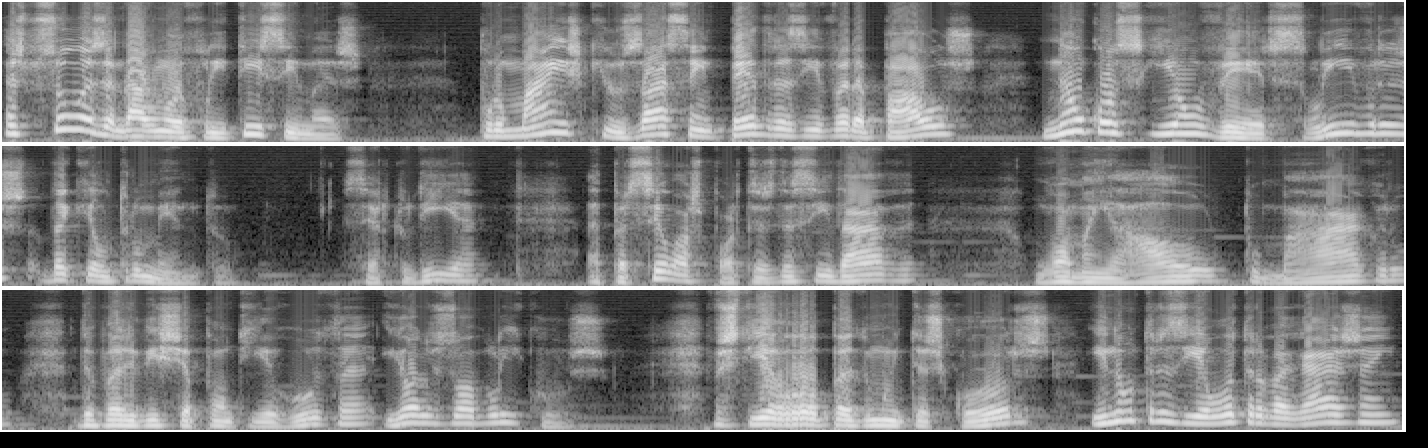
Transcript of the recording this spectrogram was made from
As pessoas andavam aflitíssimas. Por mais que usassem pedras e varapaus, não conseguiam ver-se livres daquele tormento. Certo dia, apareceu às portas da cidade um homem alto, magro, de barbicha pontiaguda e olhos oblíquos. Vestia roupa de muitas cores e não trazia outra bagagem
